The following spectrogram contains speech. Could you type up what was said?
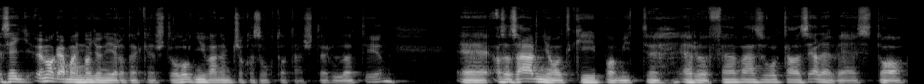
Ez egy önmagában egy nagyon érdekes dolog, nyilván nem csak az oktatás területén. E, az az árnyalt kép, amit erről felvázoltál, az eleve ezt a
